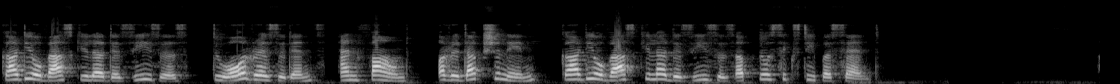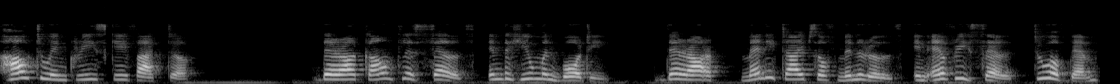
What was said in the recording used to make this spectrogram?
cardiovascular diseases to all residents and found a reduction in cardiovascular diseases up to 60%. How to increase K factor? There are countless cells in the human body. There are many types of minerals in every cell. Two of them,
